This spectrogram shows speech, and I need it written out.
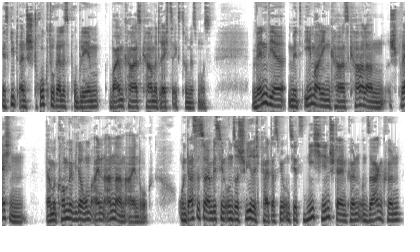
es gibt ein strukturelles Problem beim KSK mit Rechtsextremismus. Wenn wir mit ehemaligen KSK-Lern sprechen, dann bekommen wir wiederum einen anderen Eindruck. Und das ist so ein bisschen unsere Schwierigkeit, dass wir uns jetzt nicht hinstellen können und sagen können,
